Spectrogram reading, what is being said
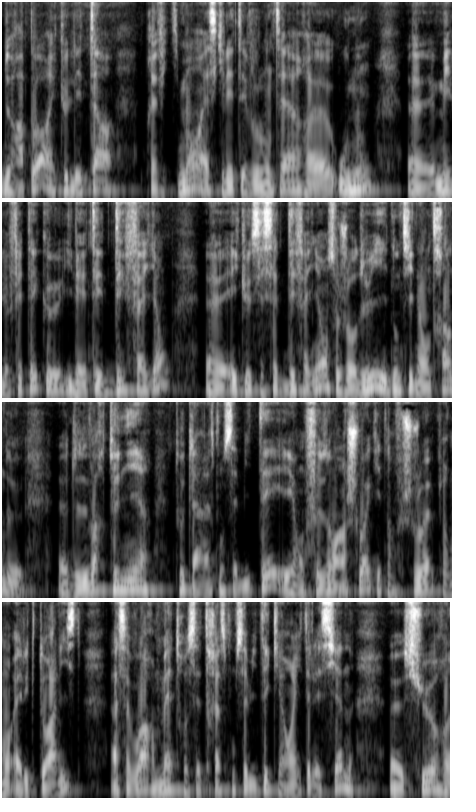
de rapport et que l'État effectivement, est-ce qu'il était volontaire euh, ou non euh, Mais le fait est qu'il a été défaillant euh, et que c'est cette défaillance aujourd'hui dont il est en train de, de devoir tenir toute la responsabilité et en faisant un choix qui est un choix purement électoraliste, à savoir mettre cette responsabilité qui est en réalité la sienne sur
